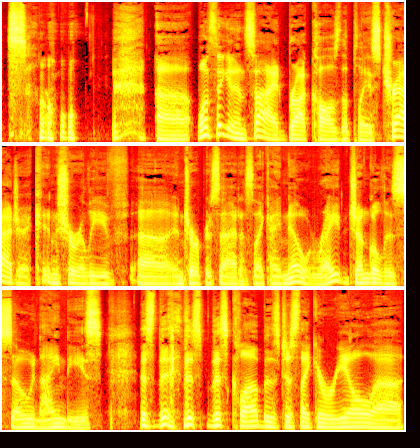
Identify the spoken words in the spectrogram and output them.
so. Uh, once they get inside, Brock calls the place tragic, and Shore Leave uh, interprets that as like, "I know, right? Jungle is so '90s. This this this club is just like a real uh,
